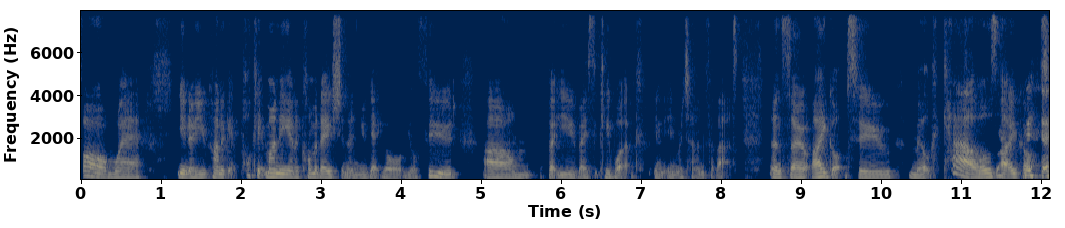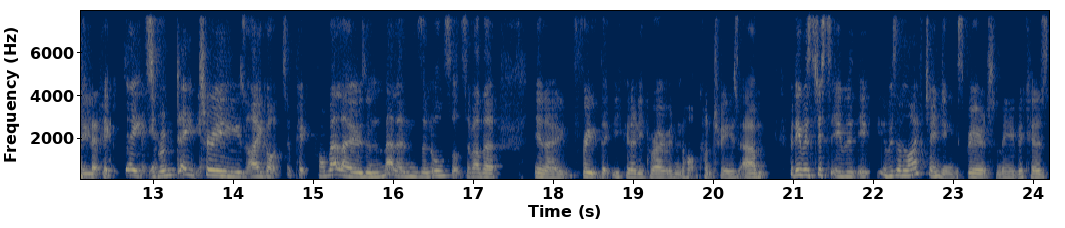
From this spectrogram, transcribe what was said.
farm where you know you kind of get pocket money and accommodation and you get your your food um, but you basically work in in return for that and so i got to milk cows i got to pick dates from date trees i got to pick pomelos and melons and all sorts of other you know fruit that you can only grow in hot countries. Um, but it was just it was it, it was a life-changing experience for me because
